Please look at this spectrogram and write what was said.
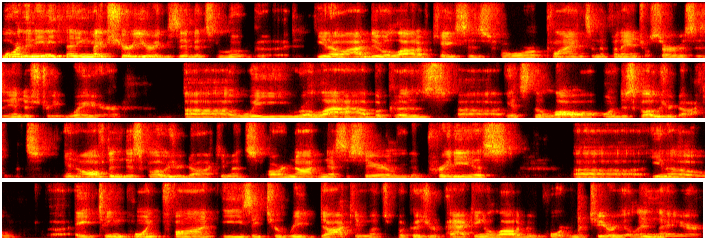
More than anything, make sure your exhibits look good. You know, I do a lot of cases for clients in the financial services industry where uh, we rely because uh, it's the law on disclosure documents. And often disclosure documents are not necessarily the prettiest, uh, you know, uh, 18 point font, easy to read documents because you're packing a lot of important material in there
